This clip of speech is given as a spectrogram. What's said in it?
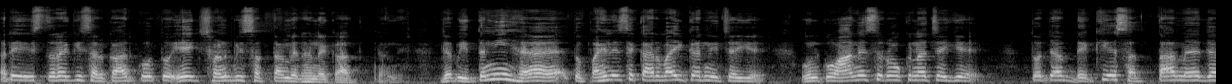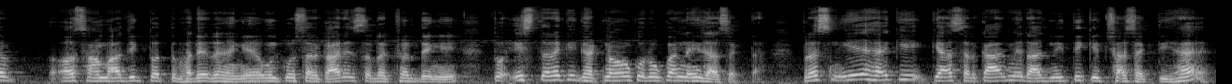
अरे, इस तरह की सरकार को तो एक क्षण भी सत्ता में रहने का अधिकार नहीं। जब इतनी है तो पहले से कार्रवाई करनी चाहिए। उनको आने से रोकना चाहिए। तो जब देखिए, सत्ता में जब असामाजिक तत्व भरे रहेंगे, उनको सरकारें संरक्षण देंगी तो इस तरह की घटनाओं को रोका नहीं जा सकता। प्रश्न ये है कि क्या सरकार में राजनीतिक इच्छा शक्ति है?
